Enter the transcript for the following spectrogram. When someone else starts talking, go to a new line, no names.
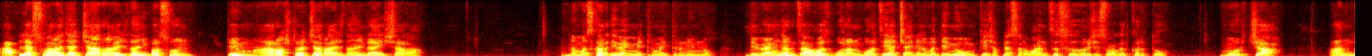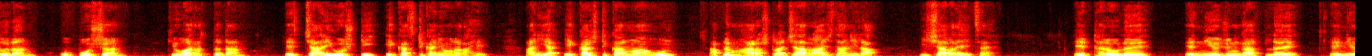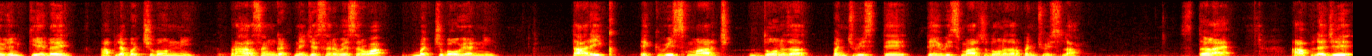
आपल्या स्वराज्याच्या राजधानीपासून ते महाराष्ट्राच्या राजधानीला इशारा. नमस्कार दिव्यांग मित्र मैत्रिणींनो दिव्यांगांचा आवाज बोलानबोवाचे या चॅनलमध्ये मी ओमकेश आपल्या सर्वांचं सहर्ष स्वागत करतो. मोर्चा आंदोलन उपोषण किंवा रक्तदान हे चारही गोष्टी एकाच ठिकाणी होणार आहेत. आणि या एकाच ठिकाणाहून आपल्या महाराष्ट्राच्या राजधानीला इशारा द्यायचा आहे. हे ठरवलंय हे नियोजन घातलंय हे नियोजन केलंय आपल्या बच्चूभाऊंनी. प्रहार संघटनेचे सर्वे सर्वा बच्चूभाऊ यांनी. तारीख एकवीस मार्च दोन हजार पंचवीस ते तेवीस मार्च दोन हजार पंचवीसला स्थळ आहे. आपलं जे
